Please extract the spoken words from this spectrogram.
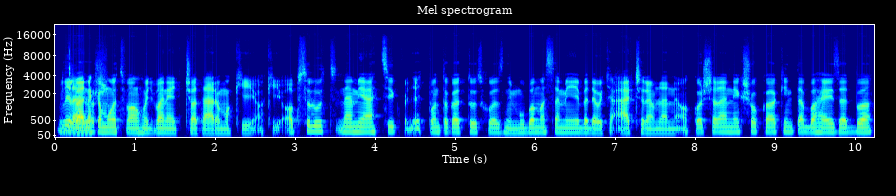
Bár nekem ott van, hogy van egy csatárom, aki, aki abszolút nem játszik, vagy egy pontokat tud hozni Mubama személyébe, de hogyha árcserem lenne, akkor se lennék sokkal kintebb a helyzetből,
